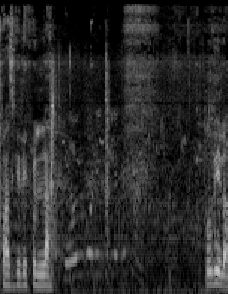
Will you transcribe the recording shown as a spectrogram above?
श्वास किती फुलला तू दिलं.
